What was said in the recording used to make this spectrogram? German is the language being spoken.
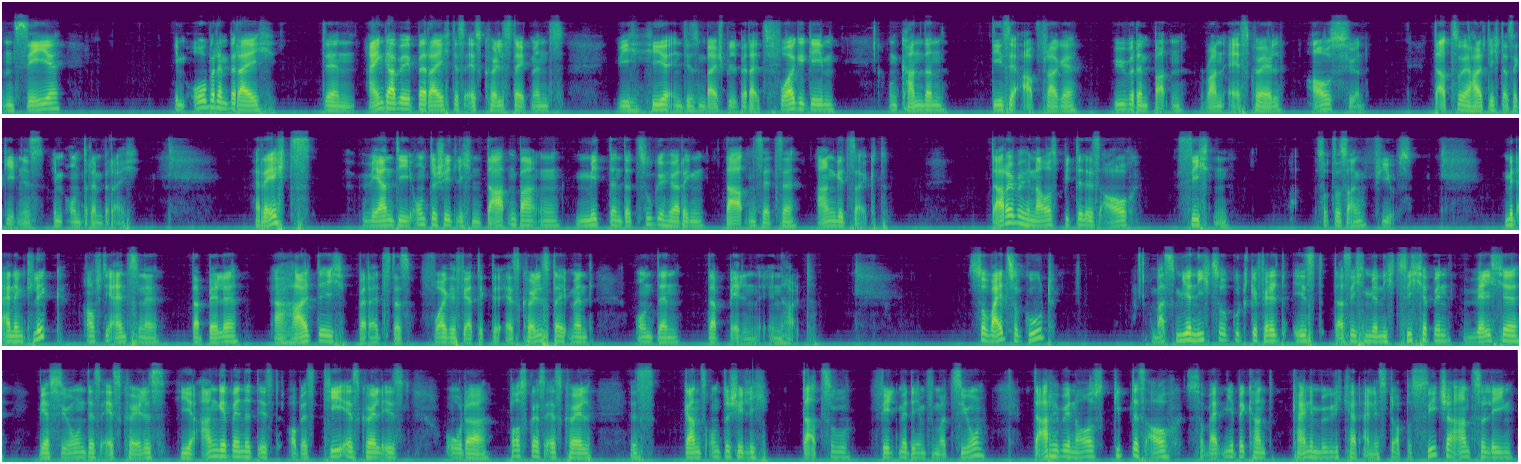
und sehe im oberen Bereich den Eingabebereich des SQL Statements wie hier in diesem Beispiel bereits vorgegeben und kann dann diese Abfrage über den Button Run SQL ausführen. Dazu erhalte ich das Ergebnis im unteren Bereich. Rechts werden die unterschiedlichen Datenbanken mit den dazugehörigen Datensätze angezeigt. Darüber hinaus bietet es auch Sichten, sozusagen Views. Mit einem Klick auf die einzelne Tabelle erhalte ich bereits das vorgefertigte SQL-Statement und den Tabelleninhalt. Soweit so gut. Was mir nicht so gut gefällt, ist, dass ich mir nicht sicher bin, welche Version des SQLs hier angewendet ist, ob es TSQL ist oder PostgreSQL. Das ist ganz unterschiedlich. Dazu fehlt mir die Information. Darüber hinaus gibt es auch, soweit mir bekannt, keine Möglichkeit, eine Store Procedure anzulegen,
